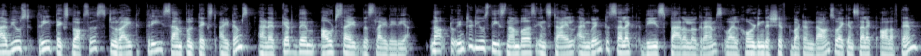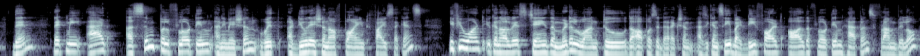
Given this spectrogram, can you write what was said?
I've used three text boxes to write three sample text items and I've kept them outside the slide area. Now to introduce these numbers in style, I'm going to select these parallelograms while holding the shift button down so I can select all of them. Then let me add a simple float in animation with a duration of 0.5 seconds. If you want, you can always change the middle one to the opposite direction. As you can see by default, all the float in happens from below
